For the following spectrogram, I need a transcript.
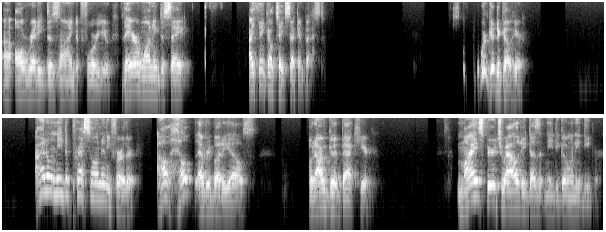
uh, already designed for you. They are wanting to say, I think I'll take second best. We're good to go here. I don't need to press on any further. I'll help everybody else. but I'm good back here. My spirituality doesn't need to go any deeper.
